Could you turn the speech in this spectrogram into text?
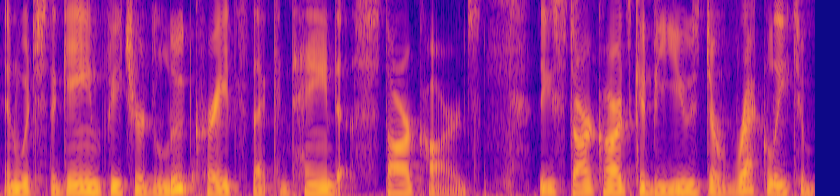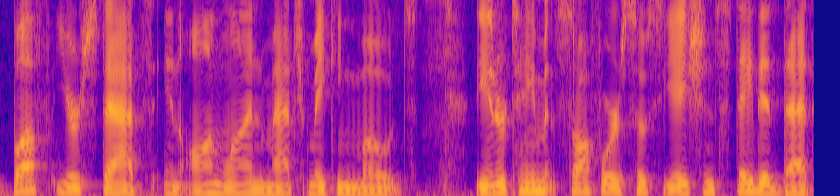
in which the game featured loot crates that contained star cards. These star cards could be used directly to buff your stats in online matchmaking modes. The Entertainment Software Association stated that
